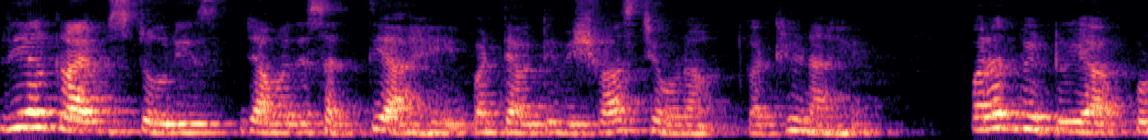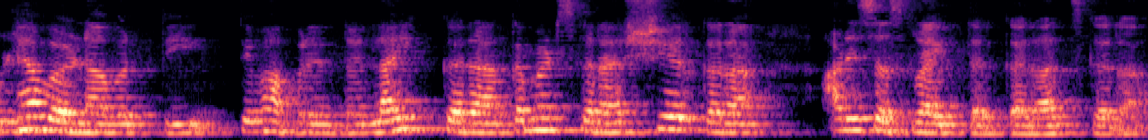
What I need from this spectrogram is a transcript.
Real crime stories ज्यामध्ये सत्य आहे पण त्यावरती विश्वास ठेवणं कठीण आहे. परत भेटूया पुढल्या वळणावरती. तेव्हापर्यंत लाईक करा कमेंट्स करा शेअर करा आणि सबस्क्राईब तर कराच करा.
